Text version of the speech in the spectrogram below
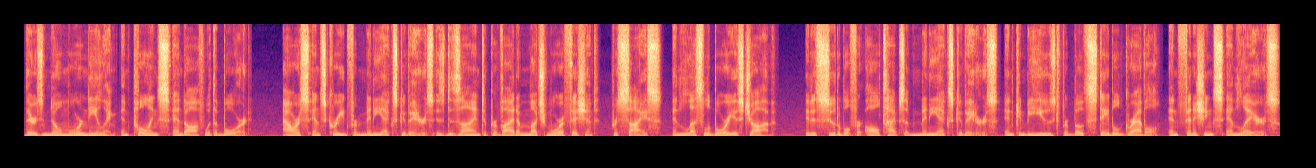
there's no more kneeling and pulling sand off with a board. Our Sand Screed for mini excavators is designed to provide a much more efficient, precise, and less laborious job. It is suitable for all types of mini excavators and can be used for both stable gravel and finishing sand layers.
